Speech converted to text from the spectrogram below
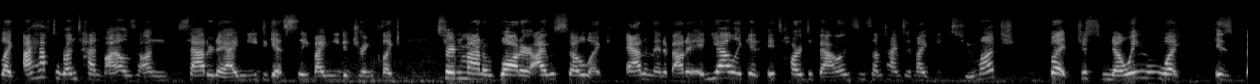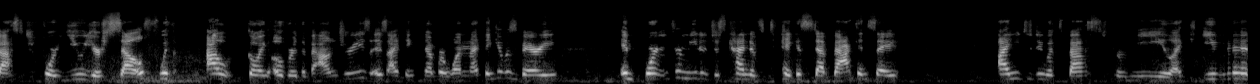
like I have to run 10 miles on Saturday. I need to get sleep. I need to drink like a certain amount of water." I was so like adamant about it, and yeah, like it, it's hard to balance, and sometimes it might be too much. But just knowing what is best for you yourself without going over the boundaries is I think number one. And I think it was very important for me to just kind of take a step back and say, I need to do what's best for me. Like even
